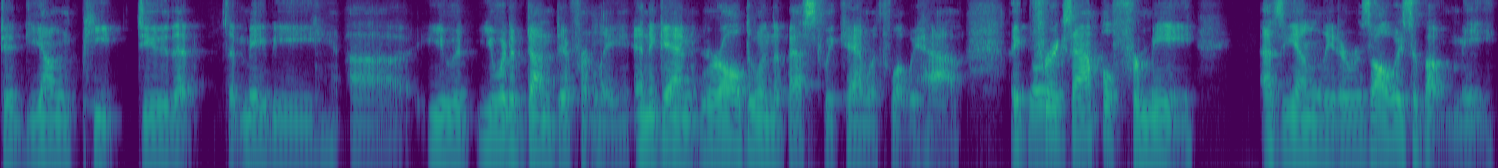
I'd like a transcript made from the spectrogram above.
did young Pete do that that maybe uh, you would you would have done differently? And again, we're all doing the best we can with what we have. Like for example, for me, as a young leader, was always about me,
